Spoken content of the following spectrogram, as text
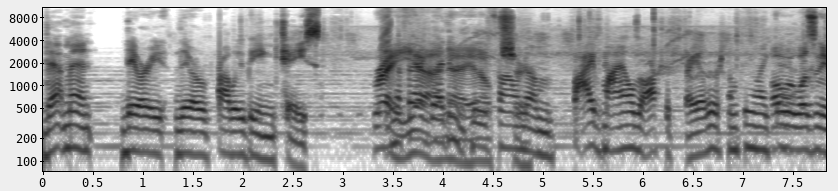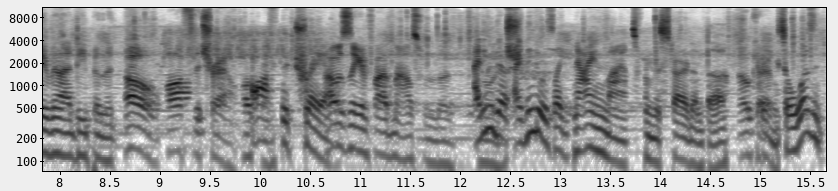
that meant they were they were probably being chased. Right. And the fact yeah. that I think yeah, they found sure. them five miles off the trail or something like that. Oh, it wasn't even that deep in the. Oh, off the trail. Okay. Off the trail. I was thinking five miles from the. I think village. I think it was like nine miles from the start of the Okay. thing, so it wasn't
